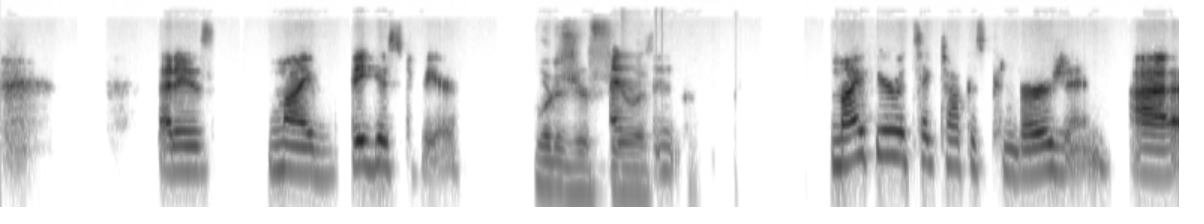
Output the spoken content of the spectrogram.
that is my biggest fear What is your fear with? my fear with tiktok is conversion uh,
